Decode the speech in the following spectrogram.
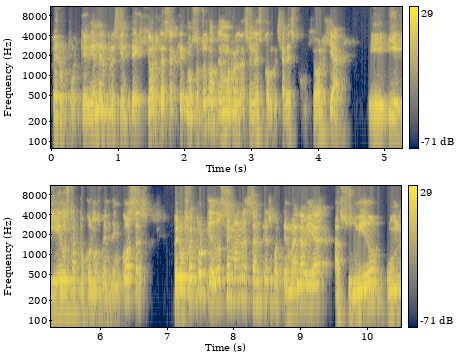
¿pero por qué viene el presidente de Georgia? O sea que nosotros no tenemos relaciones comerciales con Georgia y, ellos tampoco nos venden cosas. Pero fue porque dos semanas antes Guatemala había asumido un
